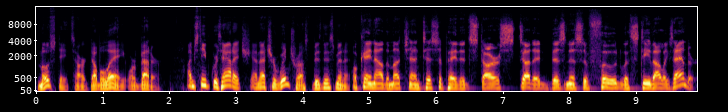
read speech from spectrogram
Most states are AA or better. I'm Steve Grzanich, and that's your Wintrust Business Minute. Okay, now the much anticipated star studded business of food with Steve Alexander.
